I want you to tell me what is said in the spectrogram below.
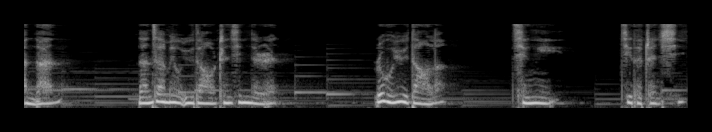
很难，难在没有遇到真心的人。如果遇到了，请你记得珍惜。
